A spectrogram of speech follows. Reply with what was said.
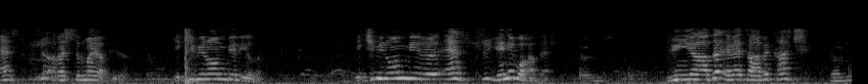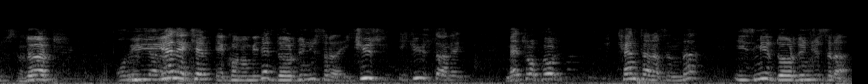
Enstitüsü araştırma yapıyor. 2011 yılı. 2011 enstitüsü yeni bu haber. Dünyada evet abi kaç? Dört. Büyüyen ekem, ekonomide dördüncü sırada. 200, 200 tane metropol kent arasında İzmir dördüncü sıra.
